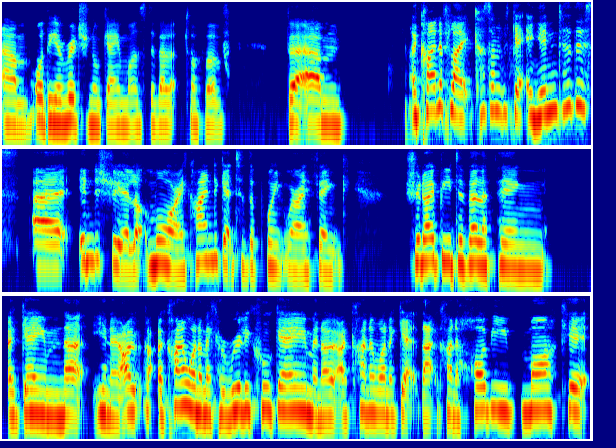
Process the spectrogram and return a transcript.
um, or the original game was developed off of. But um, I kind of like because I'm getting into this uh, industry a lot more. I kind of get to the point where I think, should I be developing a game that you know I, I kind of want to make a really cool game, and I, I kind of want to get that kind of hobby market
